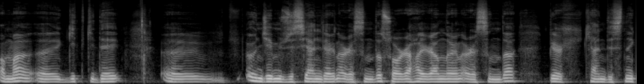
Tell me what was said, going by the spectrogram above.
Ama e, gitgide e, önce müzisyenlerin arasında sonra hayranların arasında bir kendisine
